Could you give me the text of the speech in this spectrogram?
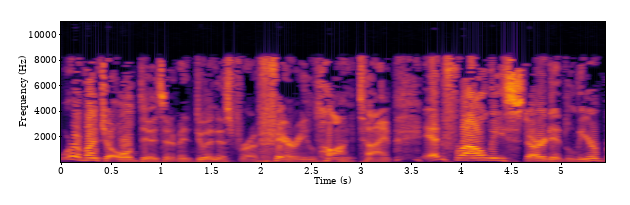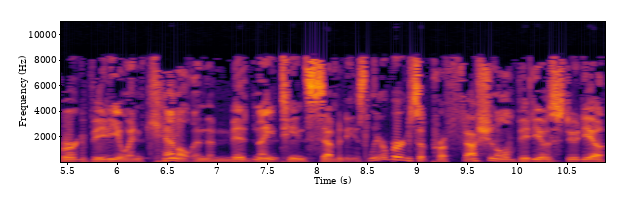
We're a bunch of old dudes that have been doing this for a very long time. Ed Frawley started Leerburg Video and Kennel in the mid 1970s. Leerburg's a professional video studio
